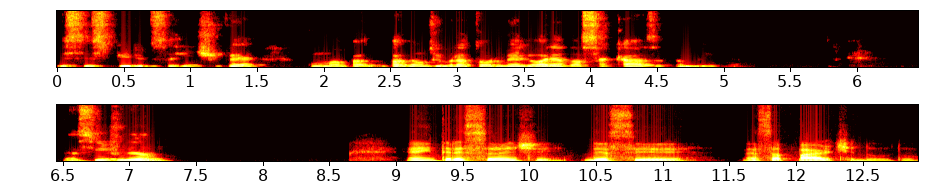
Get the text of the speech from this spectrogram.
esse espírito se a gente tiver um padrão vibratório melhor, e a nossa casa também. Né? É assim, Juliano? É interessante desse, nessa parte do, do,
